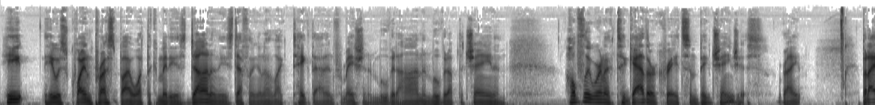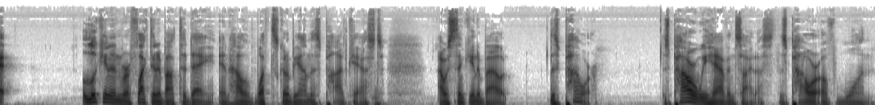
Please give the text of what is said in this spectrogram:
he he was quite impressed by what the committee has done and he's definitely going to like take that information and move it on and move it up the chain and hopefully we're going to together create some big changes, right? But I looking and reflecting about today and how what's going to be on this podcast, I was thinking about this power. This power we have inside us, this power of one.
